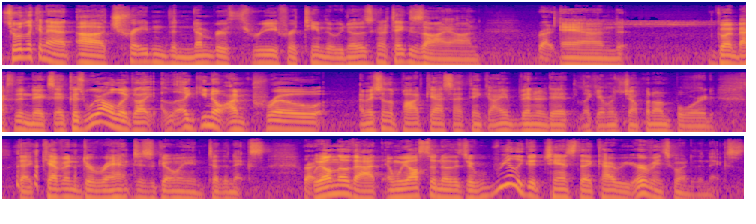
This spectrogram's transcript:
So we're looking at uh, trading the number three for a team that we know is going to take Zion, Right. and going back to the Knicks because we're all like, like like you know I'm pro. I mentioned the podcast. I think I invented it. Like everyone's jumping on board that Kevin Durant is going to the Knicks. Right. We all know that, and we also know there's a really good chance that Kyrie Irving's going to the Knicks.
